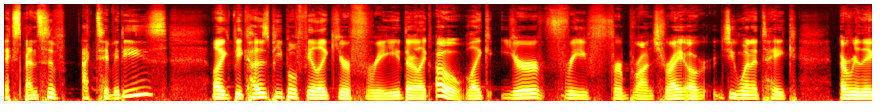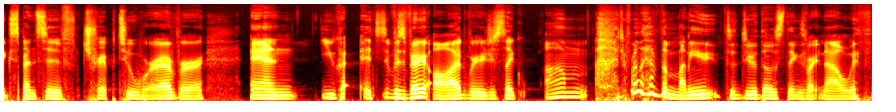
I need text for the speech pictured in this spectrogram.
expensive activities. Like because people feel like you're free they're like oh like you're free for brunch right? Or do you want to take a really expensive trip to wherever? And you it's, it was very odd where you're just like um i don't really have the money to do those things right now with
